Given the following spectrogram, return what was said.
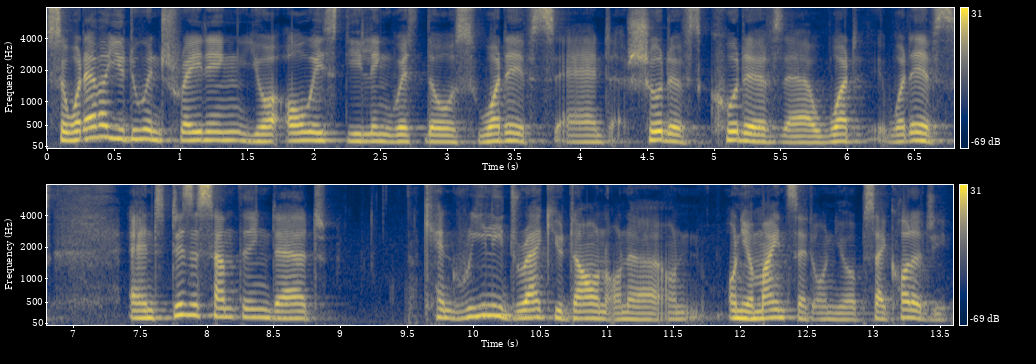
So, whatever you do in trading, you're always dealing with those what ifs and should ifs, could ifs, uh, what, what ifs. And this is something that can really drag you down on a on on your mindset, on your psychology.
